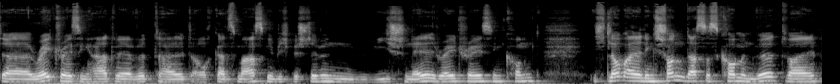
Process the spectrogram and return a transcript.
der Raytracing-Hardware wird halt auch ganz maßgeblich bestimmen, wie schnell Raytracing kommt. Ich glaube allerdings schon, dass es kommen wird, weil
